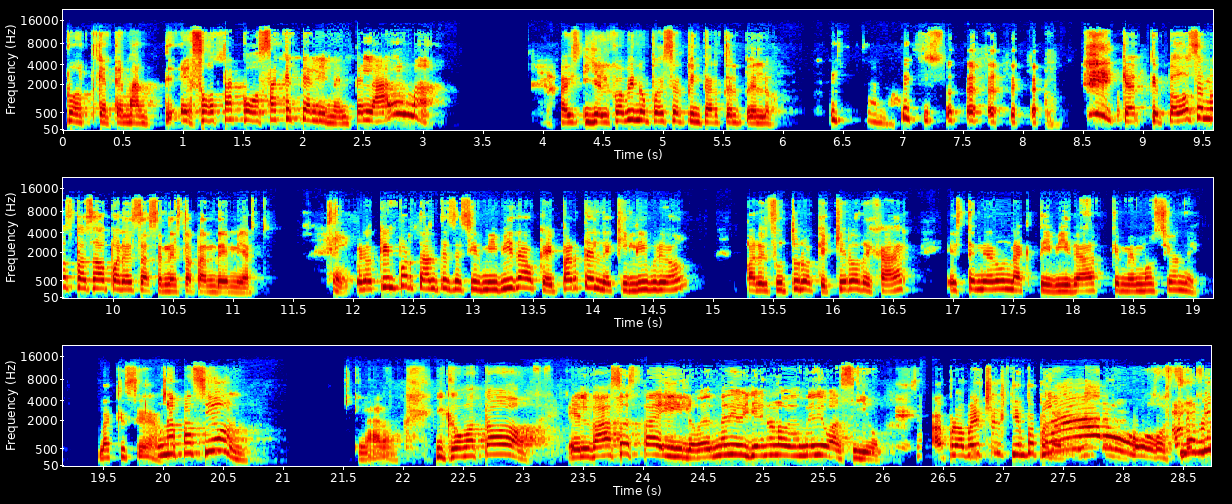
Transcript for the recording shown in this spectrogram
porque te es otra cosa que te alimente el alma. y el hobby no puede ser pintarte el pelo. que, todos hemos pasado por estas en esta pandemia. Pero qué importante es decir, mi vida, ok, parte del equilibrio para el futuro que quiero dejar es tener una actividad que me emocione, la que sea. Una pasión. Claro. Y como todo, el vaso está ahí, lo ves medio lleno, lo ves medio vacío. Aprovecha el tiempo para. Claro, cien mil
